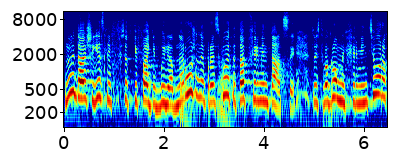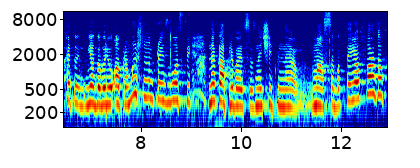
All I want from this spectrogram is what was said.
Ну и дальше, если все-таки фаги были обнаружены, происходит этап ферментации. То есть в огромных ферментерах, это я говорю о промышленном производстве, накапливается значительная масса бактериофагов,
